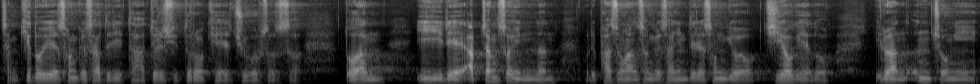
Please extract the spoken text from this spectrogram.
참 기도의 선교사들이 다 될 수 있도록 해 주옵소서. 또한 이 일에 앞장서 있는 우리 파송한 선교사님들의 선교 지역에도 이러한 은총이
